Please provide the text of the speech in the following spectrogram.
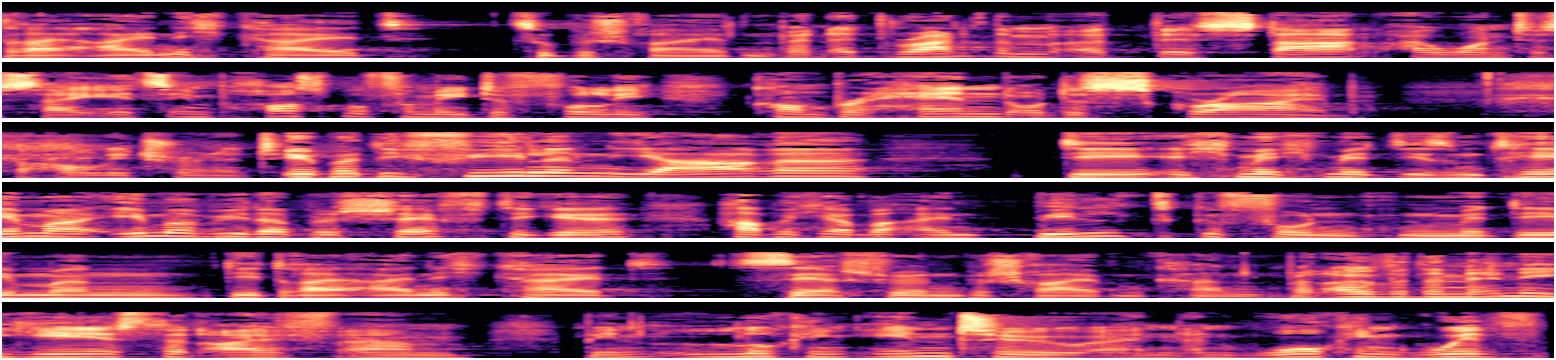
Dreieinigkeit zu beschreiben. But at, right at the, at the start, I want to say it's impossible for me to fully comprehend or describe the Holy Trinity. Über die vielen Jahre, die ich mich mit diesem Thema immer wieder beschäftige, habe ich aber ein Bild gefunden, mit dem man die Dreieinigkeit sehr schön beschreiben kann. But over the many years that I've um, been looking into and, and walking with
